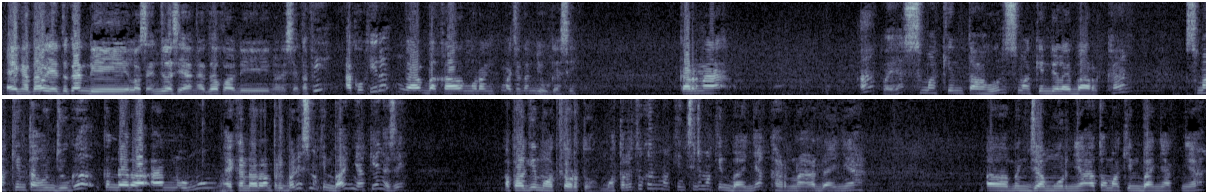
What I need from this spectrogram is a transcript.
Eh nggak tahu ya itu kan di Los Angeles ya nggak tahu kalau di Indonesia. Tapi aku kira nggak bakal ngurangi kemacetan juga sih. Karena apa ya semakin tahun semakin dilebarkan semakin tahun juga kendaraan umum eh kendaraan pribadi semakin banyak ya nggak sih? Apalagi motor tuh. Motor itu kan makin sini makin banyak karena adanya uh, menjamurnya atau makin banyaknya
